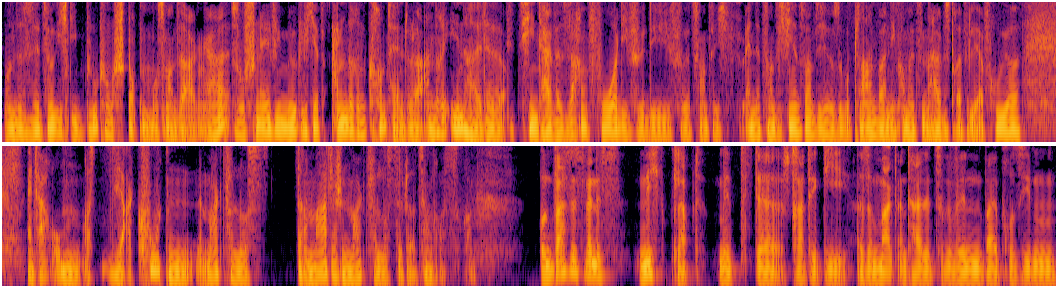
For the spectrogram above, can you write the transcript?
und das ist jetzt wirklich die Blutung stoppen, muss man sagen. Ja? So schnell wie möglich jetzt anderen Content oder andere Inhalte. Die ziehen teilweise Sachen vor, die für die für 20, Ende 2024 oder so geplant waren. Die kommen jetzt ein halbes, dreiviertel Jahr früher. Einfach um aus dieser akuten Marktverlust, dramatischen Marktverlustsituation rauszukommen. Und was ist, wenn es nicht klappt mit der Strategie, also Marktanteile zu gewinnen bei Pro7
